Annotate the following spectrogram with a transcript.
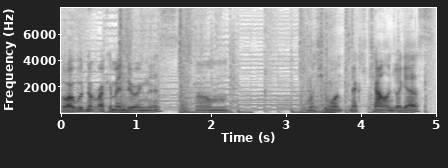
So I would not recommend doing this. Um, Unless you want an extra challenge, I guess.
